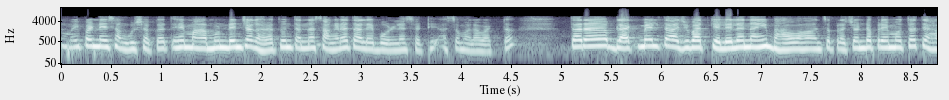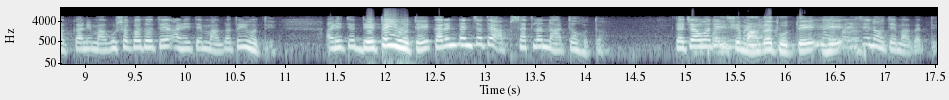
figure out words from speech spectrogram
मी पण नाही सांगू शकत. हे महामुंडेंच्या घरातून त्यांना सांगण्यात आलंय बोलण्यासाठी असं मला वाटतं. तर ब्लॅकमेल तर अजिबात केलेलं नाही. भावाभावांचं प्रचंड प्रेम होतं ते हक्काने मागू शकत होते आणि ते मागतही होते. आणि ते देतही होते कारण त्यांचं ते आपसातलं नातं होतं. त्याच्यामध्ये पैसे मागत होते हे पैसे नव्हते मागत ते.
